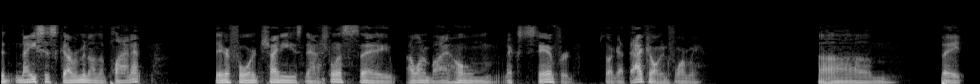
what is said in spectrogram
the nicest government on the planet. Therefore, Chinese nationalists say, I want to buy a home next to Stanford. So I got that going for me. Um, but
